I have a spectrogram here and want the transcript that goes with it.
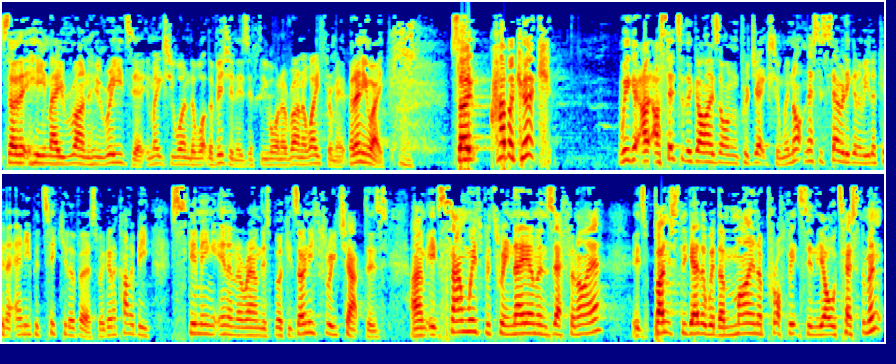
so that he may run who reads it. It makes you wonder what the vision is if you want to run away from it. But anyway, so Habakkuk, we, I, said to the guys on projection, we're not necessarily going to be looking at any particular verse. We're going to kind of be skimming in and around this book. It's only three chapters. Um, it's sandwiched between Nahum and Zephaniah. It's bunched together with the minor prophets in the Old Testament.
